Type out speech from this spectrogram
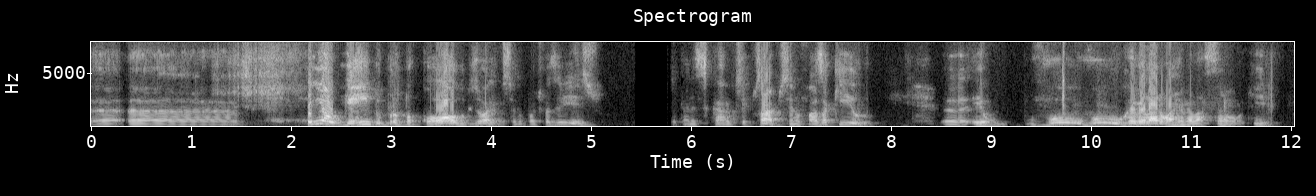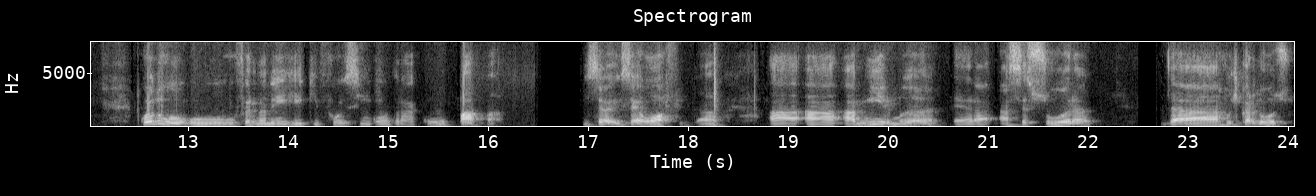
Uh, uh, tem alguém do protocolo que diz, olha, você não pode fazer isso. Você está nesse cargo, você sabe, você não faz aquilo. Uh, eu vou, vou revelar uma revelação aqui. Quando o, o Fernando Henrique foi se encontrar com o Papa, isso é, isso é off, tá? A, a, a minha irmã era assessora da Ruth Cardoso.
